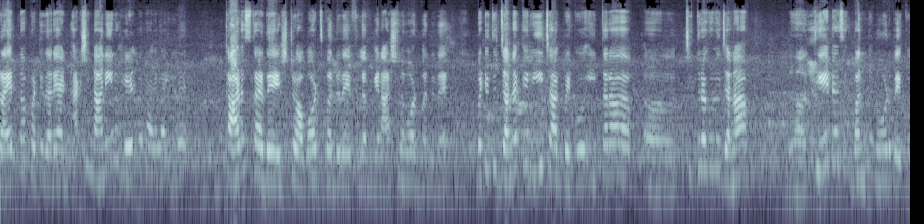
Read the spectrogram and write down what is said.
ಪ್ರಯತ್ನ ಪಟ್ಟಿದ್ದಾರೆ. ಆ್ಯಂಡ್ ಆ್ಯಕ್ಚುಲಿ ನಾನೇನು ಹೇಳಬೇಕಾಗಲ್ಲ, ಇಲ್ಲೇ ಕಾಣಿಸ್ತಾ ಇದೆ. ಎಷ್ಟು ಅವಾರ್ಡ್ಸ್ ಬಂದಿದೆ ಈ ಫಿಲಮ್ಗೆ ನ್ಯಾಷನಲ್ ಅವಾರ್ಡ್ ಬಂದಿದೆ. ಬಟ್ ಇದು ಜನಕ್ಕೆ ರೀಚ್ ಆಗಬೇಕು. ಈ ಥರ ಚಿತ್ರಗಳು ಜನ ಥಿಯೇಟರ್ಸಿಗೆ ಬಂದು ನೋಡಬೇಕು.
